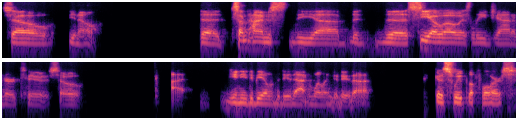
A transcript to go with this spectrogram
So you know, the sometimes the uh, the the COO is lead janitor too. So I, you need to be able to do that and willing to do that. Go sweep the floors.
